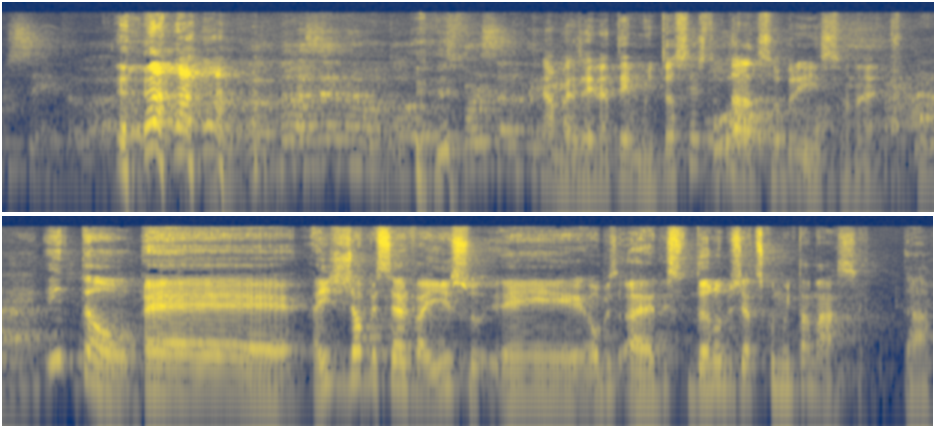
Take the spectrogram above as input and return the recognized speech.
1% agora. Não, é sério mesmo, eu tô me esforçando pra entender. Não, mas ainda tem muito a ser estudado sobre isso, né? Tipo, Então, é, a gente já observa isso em, ob- é, estudando objetos com muita massa. Tá.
